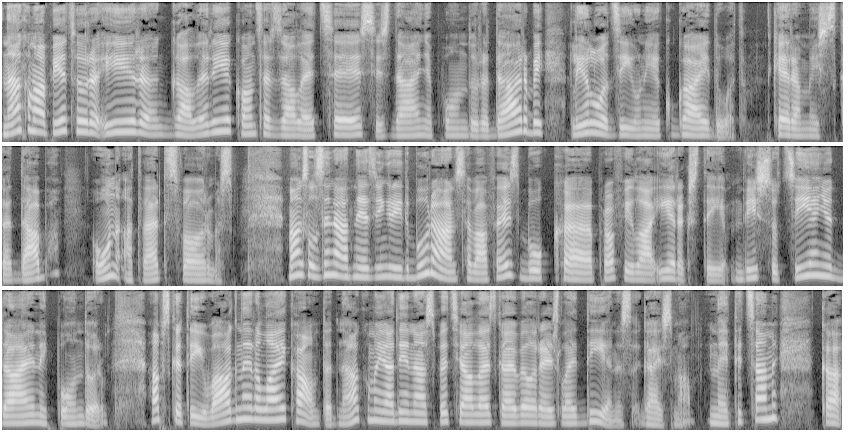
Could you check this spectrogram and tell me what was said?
Nākamā pietura ir galerija koncertzālē Cēsis Dāņa Pundura darbi lielo dzīvnieku gaidot keramiska daba un atvērtas formas. Mākslas zinātniece Ingrīda Burāna savā Facebook eh, profilā ierakstīja visu cieņu Daini Punduru. Apskatīju Vāgnera laikā un tad nākamajā dienā speciāli aizgāju vēlreiz, lai dienas gaismā. Neticami, ka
